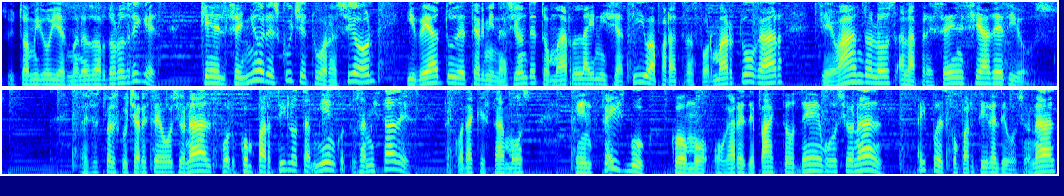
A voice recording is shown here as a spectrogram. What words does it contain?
Soy tu amigo y hermano Eduardo Rodríguez. Que el Señor escuche tu oración y vea tu determinación de tomar la iniciativa para transformar tu hogar llevándolos a la presencia de Dios. Gracias por escuchar este devocional, por compartirlo también con tus amistades. Recuerda que estamos en Facebook como Hogares de Pacto Devocional. Ahí puedes compartir el devocional,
